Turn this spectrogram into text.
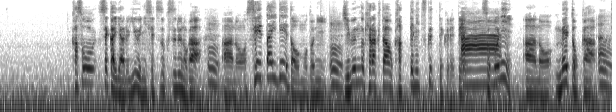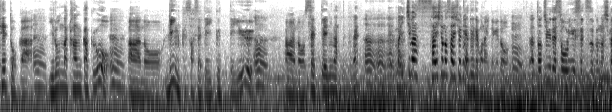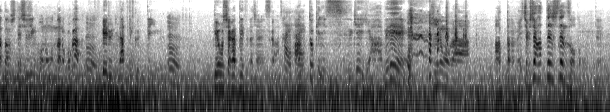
仮想世界である YOU に接続するのが、うん。あの、生体データをもとに、うん。自分のキャラクターを勝手に作ってくれて、そあー。こに、あの、目とか、うん。手とか、うん。いろんな感覚を、うん。あの、リンクさせていくっていう、うん。うんあの、設定になっててね。まあ一番最初の最初には出てこないんだけど、うん。途中でそういう接続の仕方をして主人公の女の子がん。ベルになってくっていう。うん描写が出てたじゃないですか。はいはいあの時にすげえやべえ機能があったのめちゃくちゃ発展してんぞと思って。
